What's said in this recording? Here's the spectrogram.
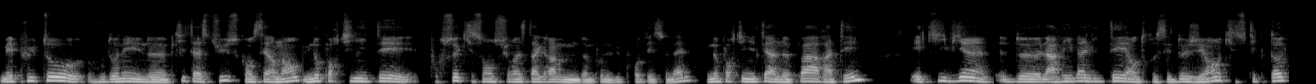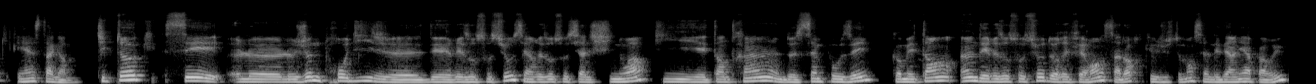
mais plutôt vous donner une petite astuce concernant une opportunité pour ceux qui sont sur Instagram d'un point de vue professionnel, une opportunité à ne pas rater et qui vient de la rivalité entre ces deux géants qui sont TikTok et Instagram. TikTok, c'est le, jeune prodige des réseaux sociaux. C'est un réseau social chinois qui est en train de s'imposer comme étant un des réseaux sociaux de référence, alors que justement, c'est un des derniers apparus.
